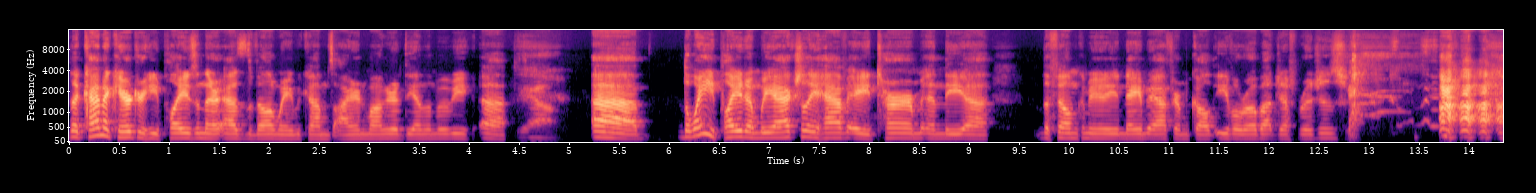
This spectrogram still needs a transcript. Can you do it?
the kind of character he plays in there as the villain when he becomes Ironmonger at the end of the movie. Uh, Yeah. uh, the way he played him, we actually have a term in the uh, the film community named after him called "Evil Robot Jeff Bridges." oh,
